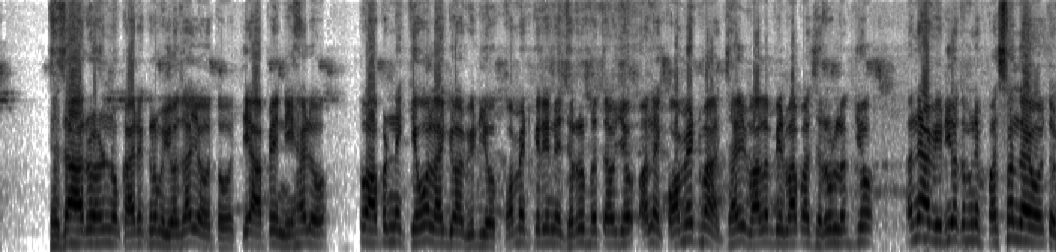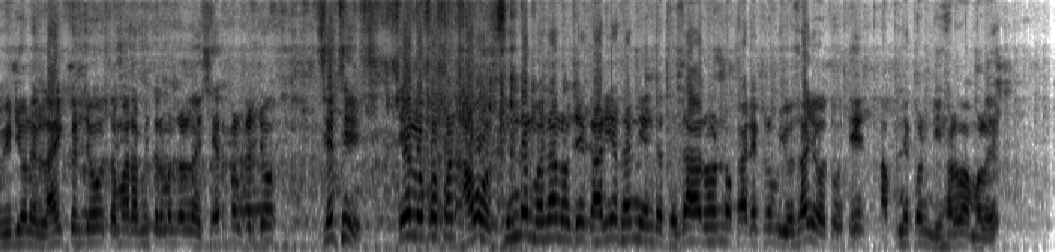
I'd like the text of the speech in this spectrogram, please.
ધજા આરોહણનો કાર્યક્રમ યોજાયો હતો તે આપણે નિહાળ્યો. તો આપણને કેવો લાગ્યો આ વીડિયો? કોમેન્ટ કરીને જરૂર બતાવજો અને કોમેન્ટમાં જય વાલમબીર બાપા જરૂર લખજો. અને આ વીડિયો તમને પસંદ આવ્યો તો વિડીયોને લાઇક કરજો, તમારા મિત્ર મંડળને શેર પણ કરજો. જેથી એ લોકો પણ આવો સુંદર મજાનો જે ગારિયાધાનની અંદર ધજા આરોહણનો કાર્યક્રમ યોજાયો હતો તે આપને પણ નિહાળવા મળે.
